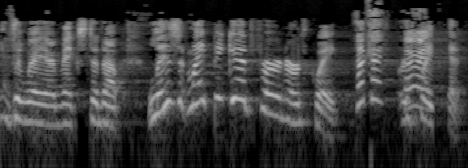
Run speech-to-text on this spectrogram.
the way I mixed it up, Liz, it might be good for an earthquake. Okay. Earthquake right. kit.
